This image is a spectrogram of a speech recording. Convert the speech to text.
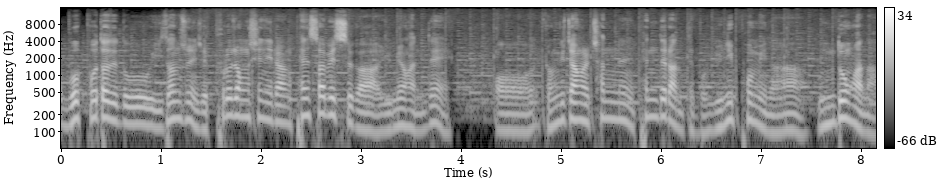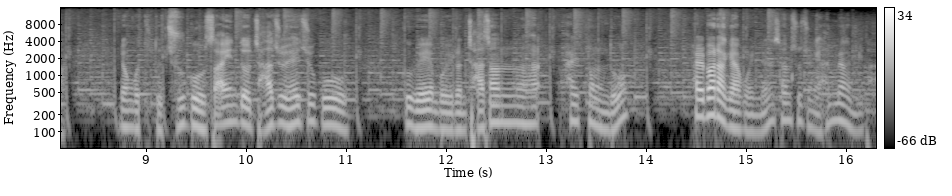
무엇보다도 이 선수는 이제 프로 정신이랑 팬 서비스가 유명한데 어, 경기장을 찾는 팬들한테 뭐 유니폼이나 운동화나 이런 것들도 주고 사인도 자주 해주고 그 외에 뭐 이런 자선 화- 활동도 활발하게 하고 있는 선수 중에 한 명입니다.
